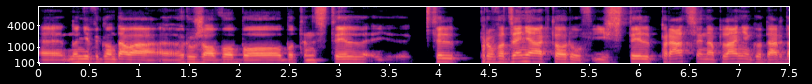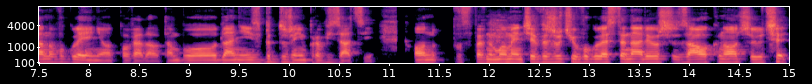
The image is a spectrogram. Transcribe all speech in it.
e, no nie wyglądała różowo, bo, bo ten styl, styl prowadzenia aktorów i styl pracy na planie Godarda no w ogóle jej nie odpowiadał. Tam było dla niej zbyt dużo improwizacji. On w pewnym momencie wyrzucił w ogóle scenariusz za okno, czy, czy,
